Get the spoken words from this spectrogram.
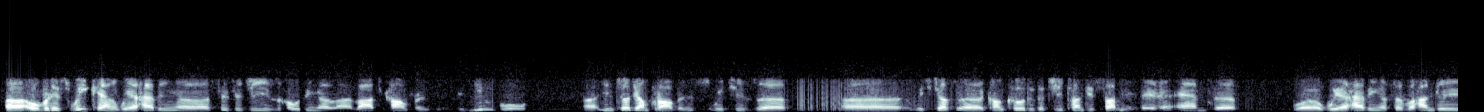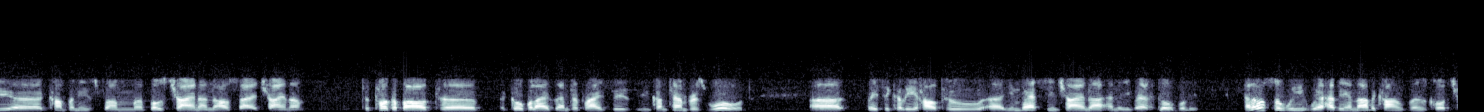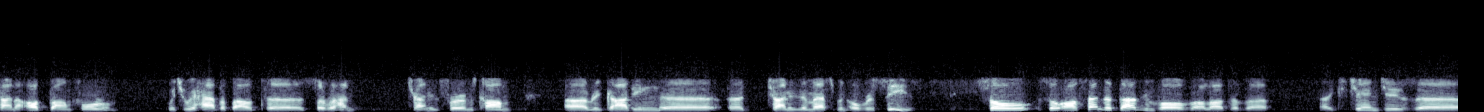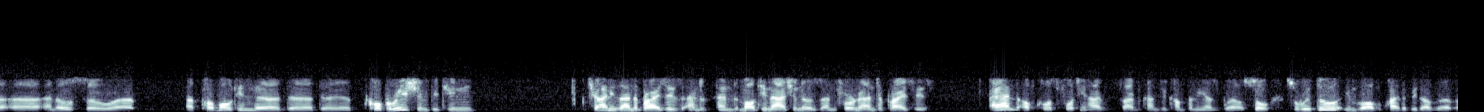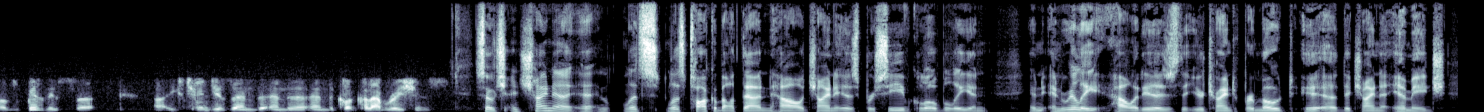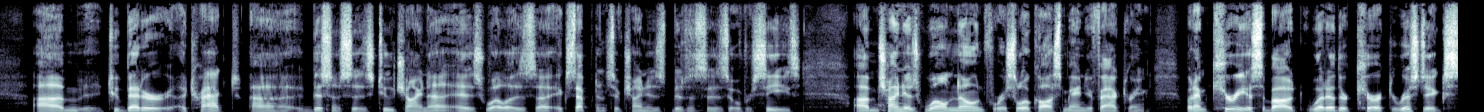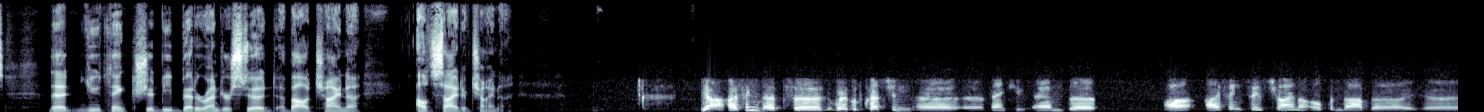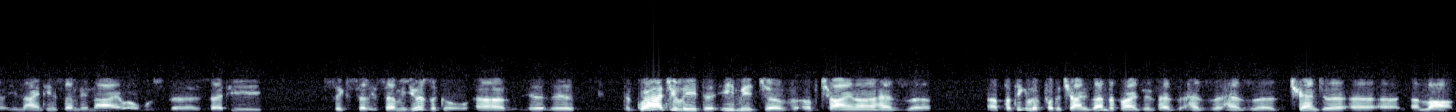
over this weekend, we are having CCG is holding a large conference in Ningbo, uh, in Zhejiang province, which is uh, uh, which just concluded the G20 summit there, and we are having several hundred uh, companies from uh, both China and outside China to talk about uh, globalized enterprises in contemporary world. Uh, basically, how to uh, invest in China and invest globally. And also, we, we're having another conference called China Outbound Forum, which we have about uh, several hundred Chinese firms come uh, regarding uh, uh, Chinese investment overseas. So, so our center does involve a lot of exchanges and also promoting the, the, the, cooperation between Chinese enterprises and, and multinationals and foreign enterprises, and of course Fortune 500 company as well. So, so we do involve quite a bit of, uh, of business uh, uh, exchanges and and uh, and collaborations. So China, uh, let's let's talk about that and how China is perceived globally, and and and really how it is that you're trying to promote the China image um, to better attract uh, businesses to China as well as uh, acceptance of China's businesses overseas. Um, China is well known for its low cost manufacturing, but I'm curious about what other characteristics that you think should be better understood about China outside of China. Yeah, I think that's a very good question. Uh, uh thank you. And uh, uh, I think since China opened up uh, uh, in 1979, almost uh, 36, 37 years ago, uh, uh, the, gradually the image of, of China has, particularly for the Chinese enterprises, has has has changed a, a, a, lot.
